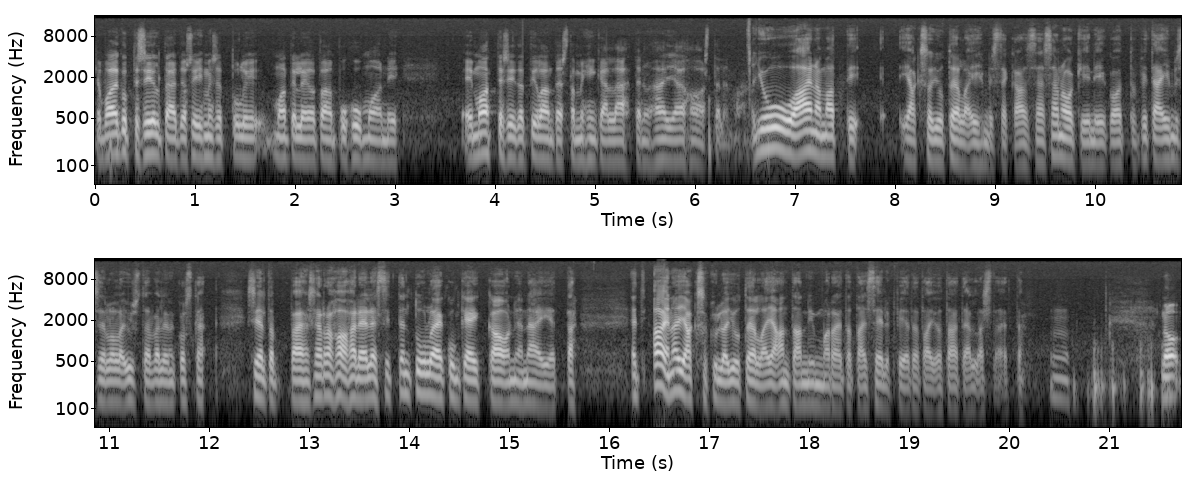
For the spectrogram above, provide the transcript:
Ja vaikutti siltä, että jos ihmiset tuli Matille jotain puhumaan, niin ei Matti siitä tilanteesta mihinkään lähtenyt, hän jäi haastelemaan. Joo, aina Matti jakso jutella ihmisten kanssa ja sanoikin, niin että pitää ihmisellä olla ystävällinen, koska sieltä päin se raha hänelle sitten tulee, kun keikka on ja näin. Että, että aina jakso kyllä jutella ja antaa nimmareita tai selfieitä tai jotain tällaista. Että. Hmm. No,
